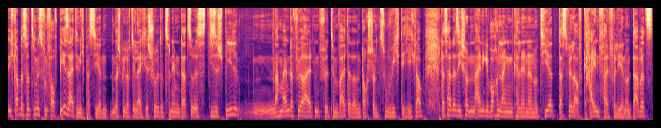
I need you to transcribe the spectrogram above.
ich glaube, es wird zumindest von VfB-Seite nicht passieren, das Spiel auf die leichte Schulter zu nehmen. Dazu ist dieses Spiel nach meinem Dafürhalten für Tim Walter dann doch schon zu wichtig. Ich glaube, das hat er sich schon einige Wochen lang im Kalender notiert. Das will er auf keinen Fall verlieren. Und da wird es,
